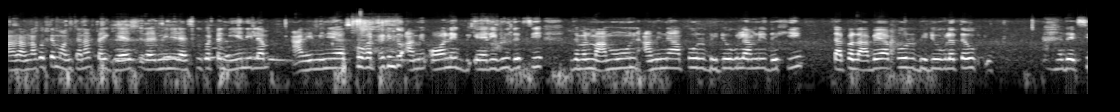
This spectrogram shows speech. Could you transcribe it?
আর রান্না করতে মন চায় না, তাই গ্যাস মিনি রাইস কুকারটা নিয়ে নিলাম। আর এই মিনি রাইস কুকারটা কিন্তু আমি অনেক রিভিউ দেখছি। যেমন মামুন, আমিনা আপুর ভিডিওগুলো আমি দেখি, তারপর রাবে আপুর ভিডিওগুলোতেও দেখছি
